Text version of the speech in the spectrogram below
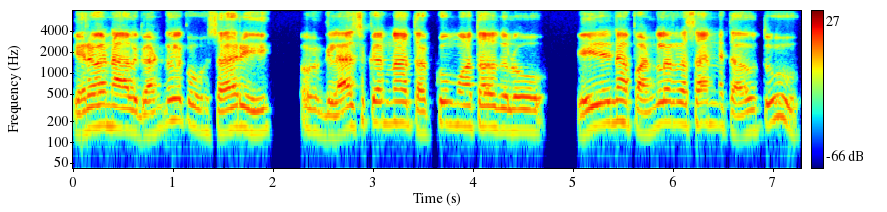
ఇరవై నాలుగు గంటలకు ఒకసారి ఒక గ్లాసు కన్నా తక్కువ మోతాదులో ఏదైనా పండ్ల రసాన్ని తాగుతూ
